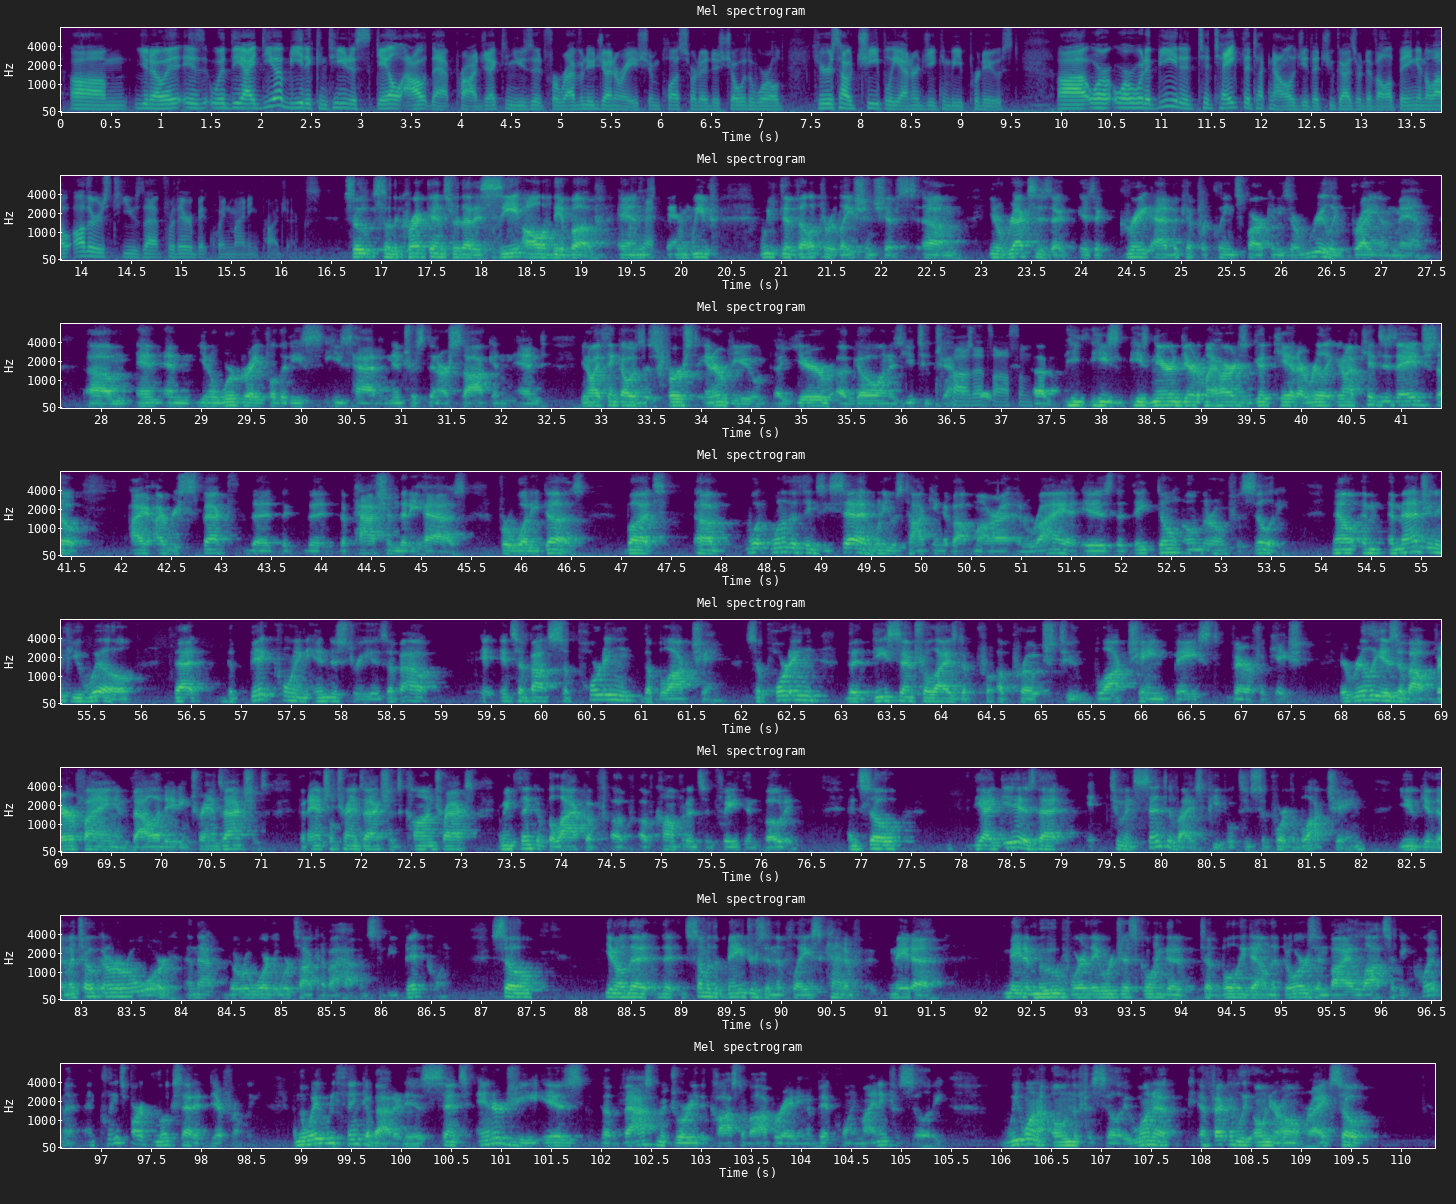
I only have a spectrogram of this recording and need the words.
Um, you know, is would the idea be to continue to scale out that project and use it for revenue generation, plus sort of to show the world here's how cheaply energy can be produced, uh, or or would it be to, to take the technology that you guys are developing and allow others to use that for their Bitcoin mining projects? So, so the correct answer to that is C, all of the above, and okay. and we've we've developed relationships. Um, you know, Rex is a is a great advocate for CleanSpark, and he's a really bright young man. Um, and and you know, we're grateful that he's he's had an interest in our stock, and and you know, I think I was his first interview a year ago on his YouTube channel. Oh, that's so, awesome. Uh, he, he's he's near and dear to my heart. He's a good kid. I really, you know, I have kids his age, so I, I respect the, the the the passion that he has for what he does. But um, what one of the things he said when he was talking about Mara and Riot is that they don't own their own facility. Now, Im- imagine, if you will, that the Bitcoin industry is about it's about supporting the blockchain, supporting the decentralized ap- approach to blockchain based verification. It really is about verifying and validating transactions, financial transactions, contracts. I mean, think of the lack of, of, of confidence and faith in voting. And so the idea is that to incentivize people to support the blockchain, you give them a token or a reward, and that the reward that we're talking about happens to be Bitcoin. So, you know, the, the some of the majors in the place kind of made a made a move where they were just going to to bully down the doors and buy lots of equipment. And CleanSpark looks at it differently. And the way we think about it is since energy is the vast majority of the cost of operating a Bitcoin mining facility, we want to own the facility. We want to effectively own your home, right? So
